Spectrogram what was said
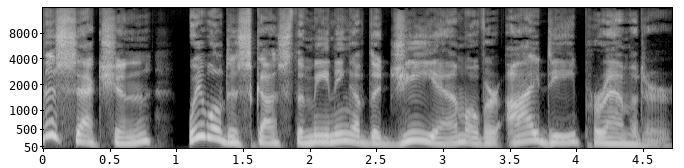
this section, we will discuss the meaning of the GM over ID parameter.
